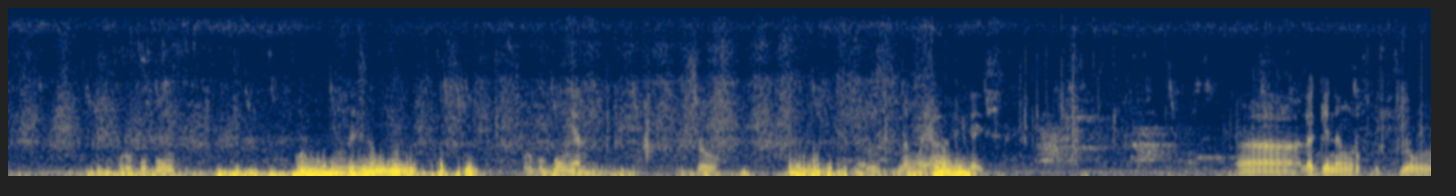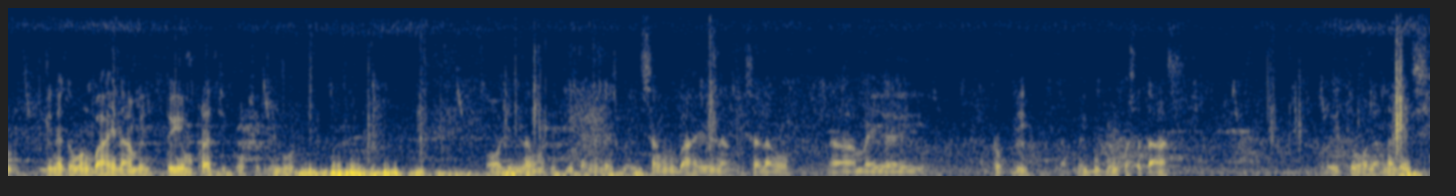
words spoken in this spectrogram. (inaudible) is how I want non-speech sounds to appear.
Puro bubong guys puro bubong yan so nais ng may-ari guys ah lagyan ng roof deck yung ginagawang bahay namin. Ito yung project ko sa Greenwood. Oh yun lang makikita nyo guys. May isang bahay lang isa lang oh na may roof deck may bubong pa sa taas. Pero ito wala na guys.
